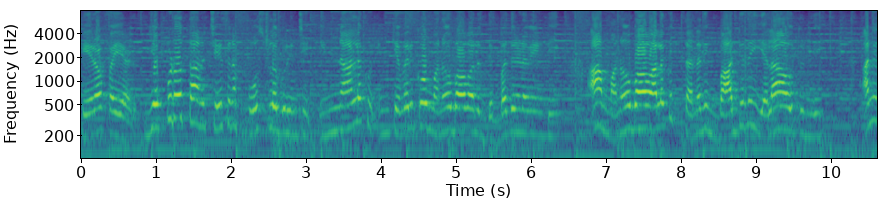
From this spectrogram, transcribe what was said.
కేర్ ఆఫ్ అయ్యాడు. ఎప్పుడో తాను చేసిన పోస్టుల గురించి ఇన్నాళ్ళకు ఇంకెవరికో మనోభావాలు దెబ్బతినడం ఏంటి? ఆ మనోభావాలకు తనది బాధ్యత ఎలా అవుతుంది? అని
